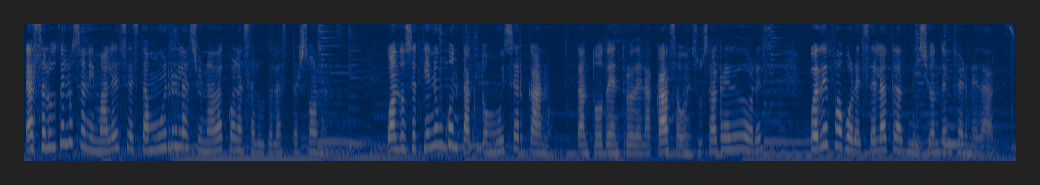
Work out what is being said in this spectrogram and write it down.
La salud de los animales está muy relacionada con la salud de las personas. Cuando se tiene un contacto muy cercano, tanto dentro de la casa o en sus alrededores, puede favorecer la transmisión de enfermedades.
